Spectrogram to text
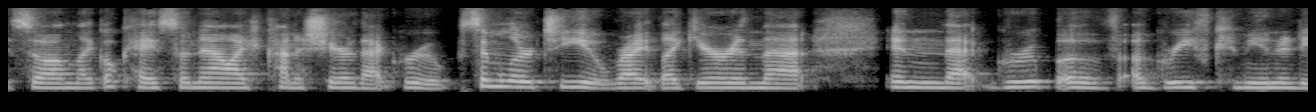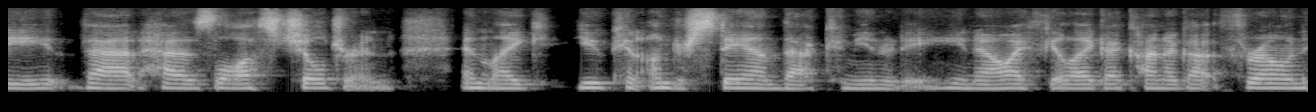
so i'm like okay so now i kind of share that group similar to you right like you're in that in that group of a grief community that has lost children and like you can understand that community you know i feel like i kind of got thrown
